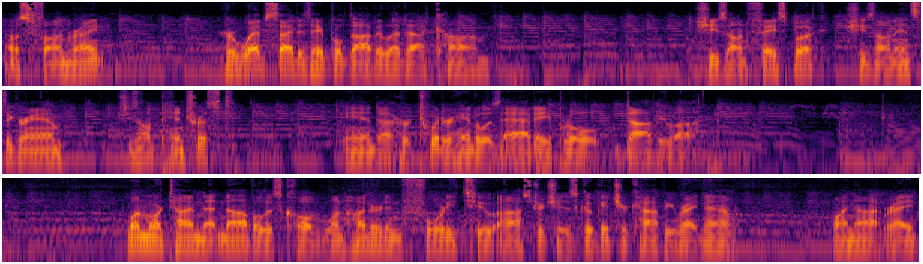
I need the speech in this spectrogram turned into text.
That was fun, right? Her website is aprildavila.com. She's on Facebook, she's on Instagram, she's on Pinterest, and uh, her Twitter handle is at April Davila. One more time, that novel is called 142 Ostriches. Go get your copy right now. Why not, right?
